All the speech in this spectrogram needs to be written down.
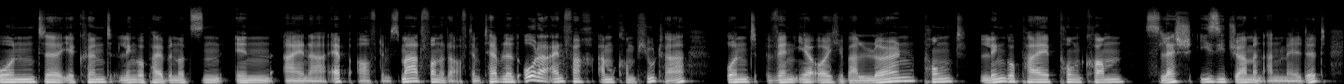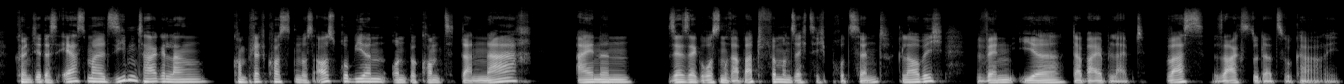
Und äh, ihr könnt LingoPie benutzen in einer App auf dem Smartphone oder auf dem Tablet oder einfach am Computer. Und wenn ihr euch über learn.lingopie.com slash easygerman anmeldet, könnt ihr das erstmal sieben Tage lang komplett kostenlos ausprobieren und bekommt danach einen sehr, sehr großen Rabatt, 65 Prozent, glaube ich, wenn ihr dabei bleibt. Was sagst du dazu, Kari?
